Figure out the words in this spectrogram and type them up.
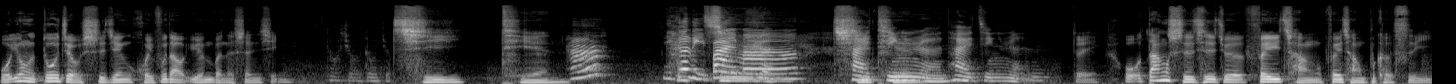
我用了多久时间恢复到原本的身形？多久多久？七天，啊，一个礼拜吗？太惊人，太惊人。对我我当时其实觉得非常非常不可思议，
